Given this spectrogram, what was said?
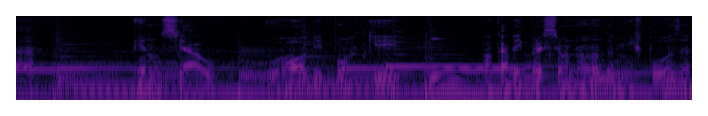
a, a renunciar o, o hobby porque eu acabei pressionando minha esposa.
